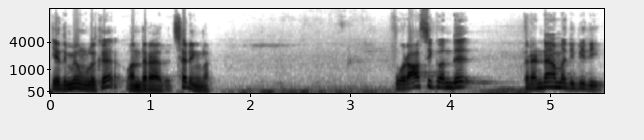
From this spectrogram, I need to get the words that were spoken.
எதுவுமே உங்களுக்கு வந்துடாது சரிங்களா? ஒரு ராசிக்கு வந்து ரெண்டாம் அதிபதி.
